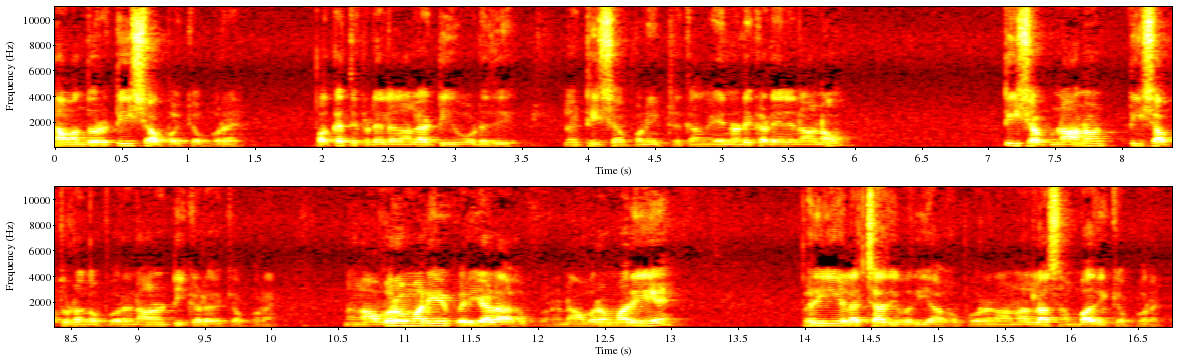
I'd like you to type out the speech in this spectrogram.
நான் வந்து ஒரு டீ ஷாப் வைக்க போகிறேன் பக்கத்து கடையில் நல்லா டீ ஓடுது. இல்லை டீ ஷாப் பண்ணிகிட்ருக்காங்க என்னுடைய கடையில் நானும் டீ ஷாப் நானும் டீ ஷாப் தொடங்க போகிறேன் நானும் டீ கடை வைக்க போகிறேன் நான் அவரை மாதிரியே பெரிய ஆள் ஆக போகிறேன் நான் அவரை மாதிரியே பெரிய லட்சாதிபதி ஆக போகிறேன் நான் நல்லா சம்பாதிக்க போகிறேன்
